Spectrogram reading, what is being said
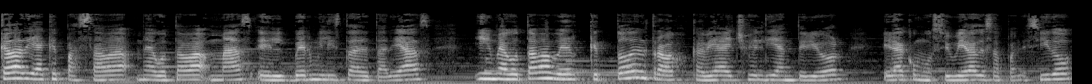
Cada día que pasaba me agotaba más el ver mi lista de tareas y me agotaba ver que todo el trabajo que había hecho el día anterior era como si hubiera desaparecido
